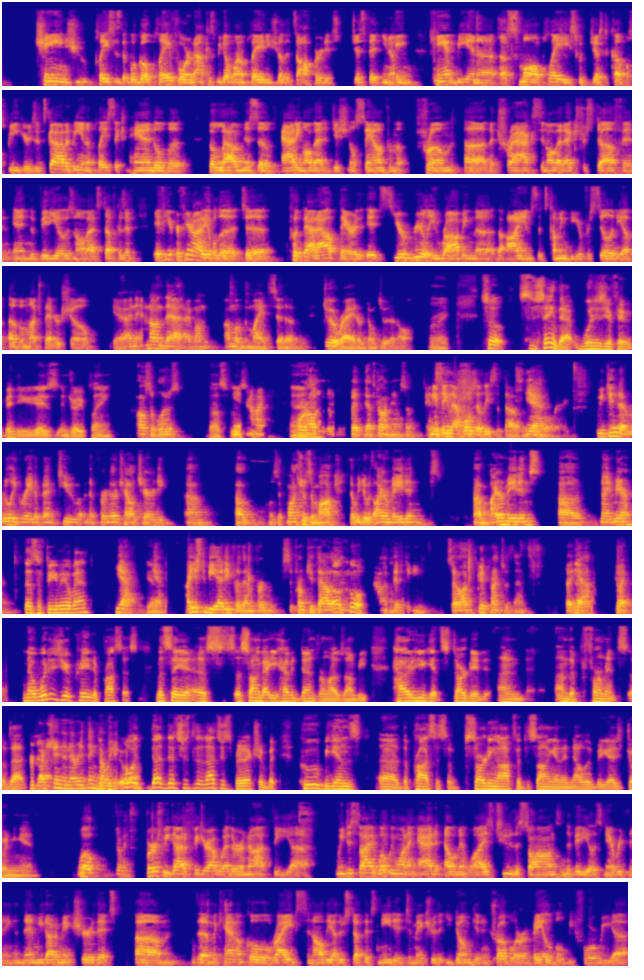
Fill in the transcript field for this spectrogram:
change who places that we'll go play for not because we don't want to play any show that's offered it's just that you know can't be in a, a small place with just a couple speakers it's got to be in a place that can handle the the loudness of adding all that additional sound from the from uh the tracks and all that extra stuff and and the videos and all that stuff because if if you if you're not able to to put that out there, it's you're really robbing the the audience that's coming to your facility of, of a much better show. Yeah, and, and on that, I'm on, I'm of the mindset of do it right or don't do it at all. All right. So, so saying that, what is your favorite venue you guys enjoy playing? House of Blues The House of Yeah. Blues. Or but that's gone now. So Anything that holds at least a thousand Yeah. people. There. we did a really great event too for another child charity. Um, uh, was it Monsters of Mock that we did with Iron Maiden's um, Iron Maiden's uh, Nightmare. that's a female band. Yeah, Yeah. yeah, I used to be Eddie for them for from 2000 Oh, cool. 2015. So I'm good friends with them. But No. yeah, go ahead. Now, what is your creative process? Let's say a, a, song that you haven't done from Rob Zombie. How do you get started on on the performance of that? Production and everything. How we get going. well, that, that's just not just production, but who begins uh, the process of starting off with the song and then all of you guys joining in? well, go ahead. First, we got to figure out whether or not the uh, we decide what we want to add element wise to the songs and the videos and everything, and then we got to make sure that um, the mechanical rights and all the other stuff that's needed to make sure that you don't get in trouble are available before we uh,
